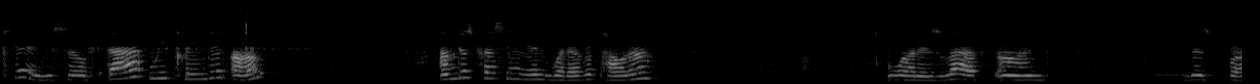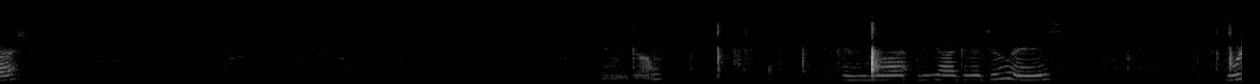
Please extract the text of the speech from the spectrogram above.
Okay, so that we cleaned it up. I'm just pressing in whatever powder what is left on this brush. There we go. And what we are going to do is we're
